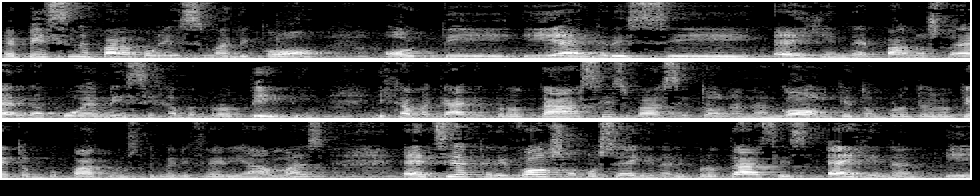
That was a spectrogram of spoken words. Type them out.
Επίσης είναι πάρα πολύ σημαντικό ότι η έγκριση έγινε πάνω στα έργα που εμείς είχαμε προτείνει. Είχαμε κάνει προτάσεις βάσει των αναγκών και των προτεραιοτήτων που υπάρχουν στην περιφέρειά μας. Έτσι ακριβώς όπως έγιναν οι προτάσεις, έγιναν οι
